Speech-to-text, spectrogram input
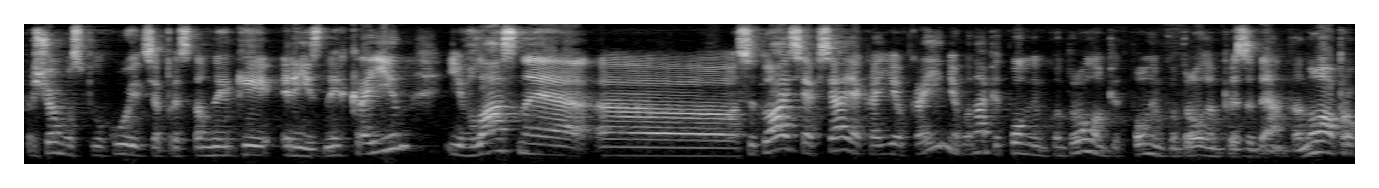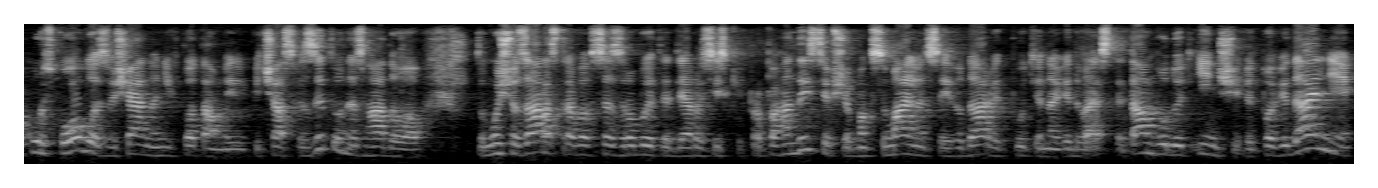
причому спілкуються представники різних країн, і власне е- ситуація, вся, яка є в країні, вона під повним контролем, під повним контролем президента. Ну а про Курську область, звичайно, ніхто там і під час візиту не згадував, тому що зараз треба все зробити для російських пропагандистів, щоб максимально цей удар від Путіна відвести. Там будуть інші відповідальні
